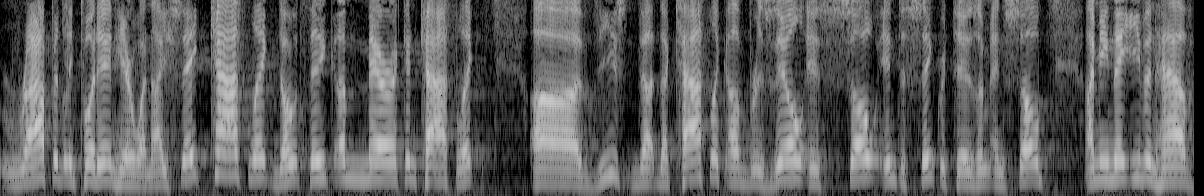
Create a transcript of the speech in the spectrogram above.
rapidly put in here when I say Catholic, don't think American Catholic. these, the, the Catholic of Brazil is so into syncretism and so, I mean, they even have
